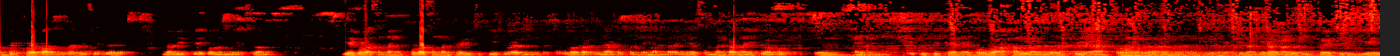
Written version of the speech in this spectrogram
hampir dua tahun juga di situ meneliti ekonomi Islam. Ya kalau senang, kalau senang dari segi itu kalau tak punya kepentingan lain ya senang karena itu apa? Hmm. Itu bedanya apa? Wa halal wa ya. Kira-kira kalau riba itu real,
